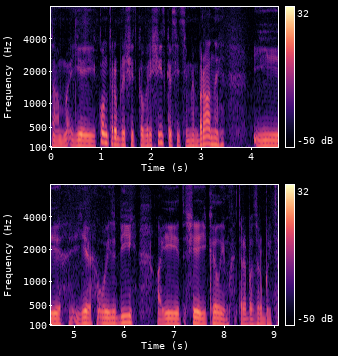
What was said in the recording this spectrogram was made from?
Там є і контрабрешітка, обрешітка, всі ці мембрани, і є ОСБ, а і ще і килим треба зробити.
